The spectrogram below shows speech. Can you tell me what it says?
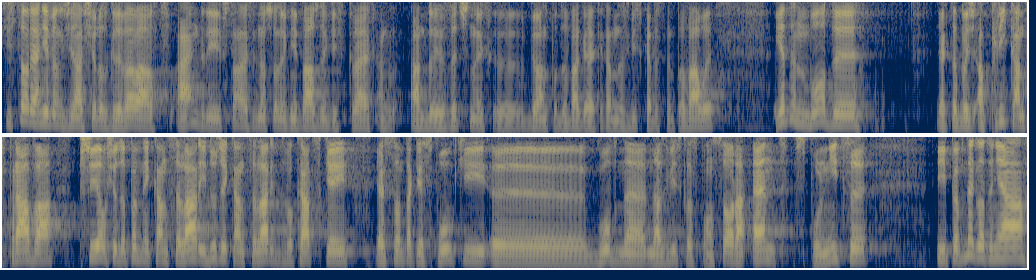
historia nie wiem, gdzie ona się rozgrywała, w Anglii, w Stanach Zjednoczonych, nieważne, gdzieś w krajach angl- anglojęzycznych, y, biorąc pod uwagę, jakie tam nazwiska występowały. Jeden młody, jak to powiedzieć, aplikant prawa przyjął się do pewnej kancelarii, dużej kancelarii adwokackiej, jak są takie spółki, yy, główne nazwisko sponsora, END, wspólnicy. I pewnego dnia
